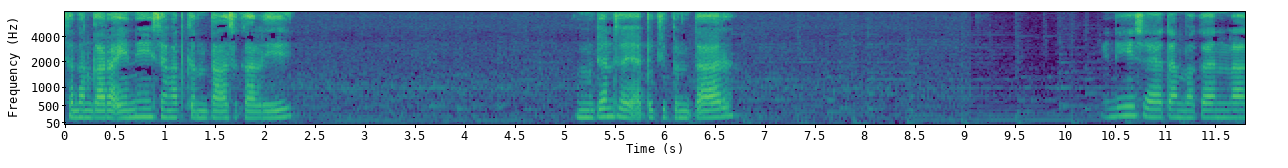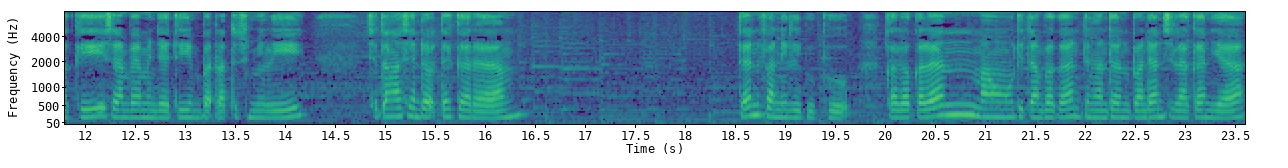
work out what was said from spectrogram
santan kara ini sangat kental sekali. Kemudian saya aduk sebentar. Ini saya tambahkan lagi sampai menjadi 400 ml setengah sendok teh garam dan vanili bubuk. Kalau kalian mau ditambahkan dengan daun pandan silahkan ya.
